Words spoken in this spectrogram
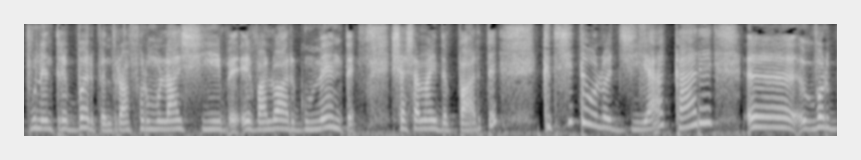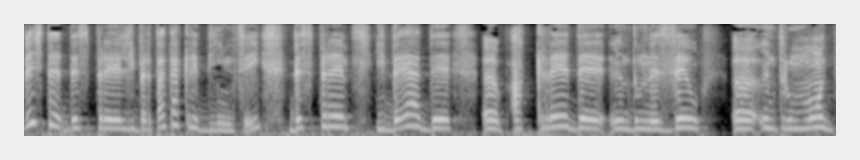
pune întrebări, pentru a formula și evalua argumente și așa mai departe, cât și teologia care uh, vorbește despre libertatea credinței, despre ideea de uh, a crede în Dumnezeu uh, într-un mod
